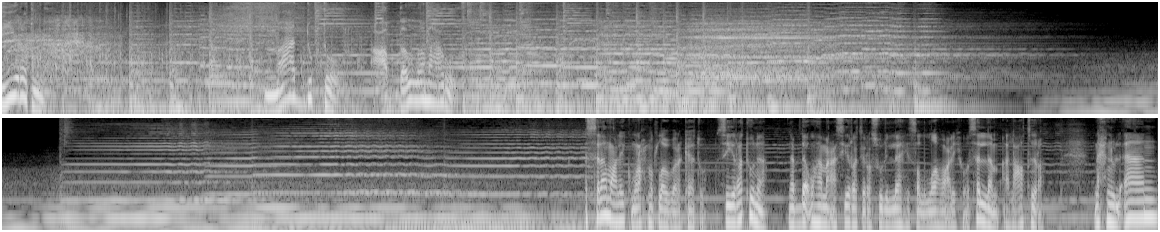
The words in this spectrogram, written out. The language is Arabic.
سيرتنا مع الدكتور عبد الله معروف السلام عليكم ورحمة الله وبركاته. سيرتنا نبدأها مع سيرة رسول الله صلى الله عليه وسلم العطرة. نحن الآن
